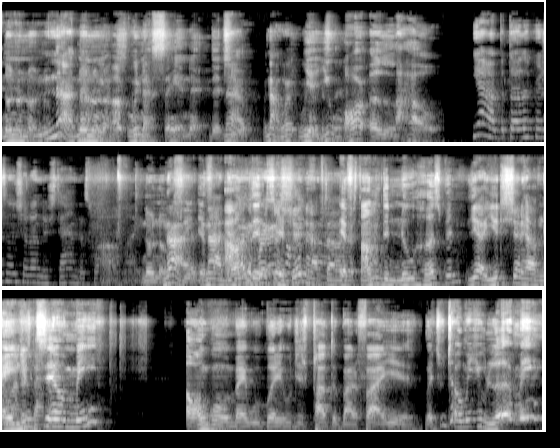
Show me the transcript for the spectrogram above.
No, no, no, no, Nah, no, no, nah, no. Uh, we're not saying that. That Nah, you, nah. We, we yeah, you are allowed. Yeah, but the other person should understand as well. Like, No, no. Nah, see, if nah. The I'm other the, person if, shouldn't have to if understand. I'm the new husband yeah, you shouldn't have no and you tell me, oh, I'm going back with buddy who just popped up out of five years, but you told me you love me.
